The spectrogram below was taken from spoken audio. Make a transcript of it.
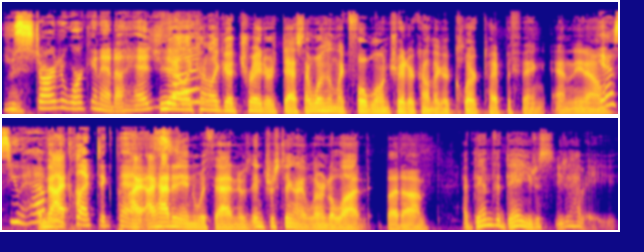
You Right? started working at a hedge fund? yeah, like kind of like a trader's desk. I wasn't like full blown trader, kind of like a clerk type of thing. And you know, Yes, you have an I- eclectic past. I, I had an in with that, and it was interesting. I learned a lot. But um, at the end of the day, you just you just have eight,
